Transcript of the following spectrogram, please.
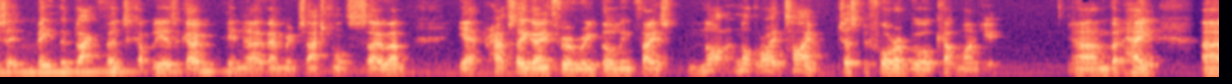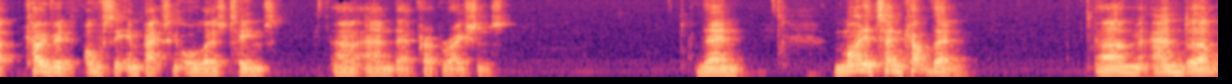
Zealand, beat the Black Ferns a couple of years ago in November Internationals. So um, yeah, perhaps they're going through a rebuilding phase. Not not the right time, just before Rugby World Cup, mind you. Um, but hey, uh, COVID obviously impacting all those teams uh, and their preparations. Then, Mitre 10 Cup then. Um, and um,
